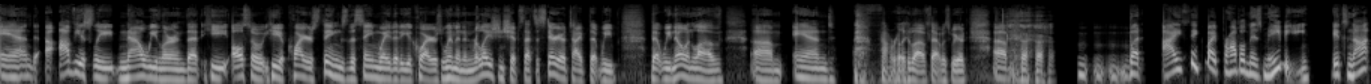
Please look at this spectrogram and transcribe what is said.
And uh, obviously now we learn that he also, he acquires things the same way that he acquires women in relationships. That's a stereotype that we, that we know and love. Um, and not really love. That was weird. Um, but I think my problem is maybe it's not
